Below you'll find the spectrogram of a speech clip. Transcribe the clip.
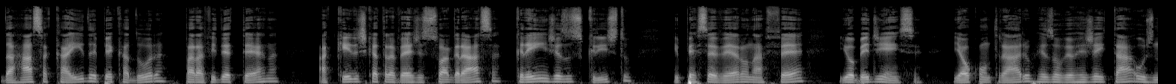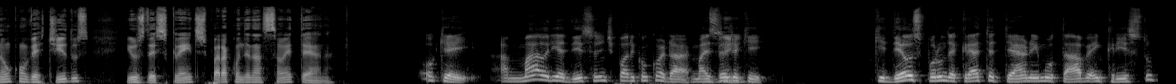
da raça caída e pecadora para a vida eterna aqueles que, através de sua graça, creem em Jesus Cristo e perseveram na fé e obediência, e, ao contrário, resolveu rejeitar os não convertidos e os descrentes para a condenação eterna. Ok, a maioria disso a gente pode concordar, mas Sim. veja aqui que Deus, por um decreto eterno e imutável em Cristo,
